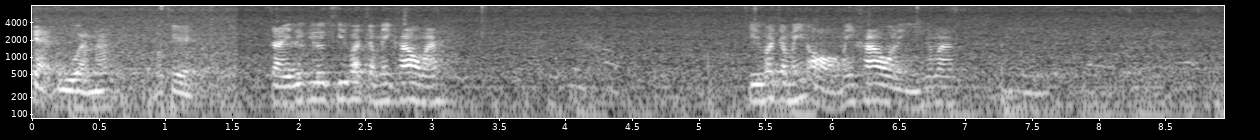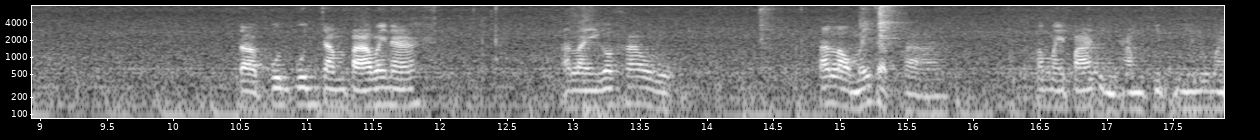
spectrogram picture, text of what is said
แกะดูกันนะ โอเค ใจลึกๆคิดว่าจะไม่เข้าไหม คิดว่าจะไม่ออกไม่เข้าอะไรอย่างงี้ใช่ไหมแต่ปุนปุนจำป้าไว้นะ อะไรก็เข้าลูกถ้าเราไม่ศรัทธาทำไมป้าถึงทำคลิปนี้รู้ไหม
